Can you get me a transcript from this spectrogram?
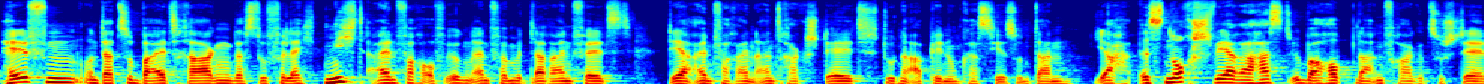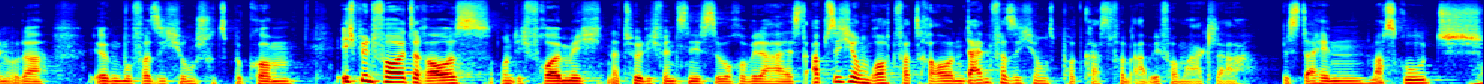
helfen und dazu beitragen, dass du vielleicht nicht einfach auf irgendeinen Vermittler reinfällst, der einfach einen Antrag stellt, du eine Ablehnung kassierst und dann, ja, es noch schwerer hast, überhaupt eine Anfrage zu stellen oder irgendwo Versicherungsschutz bekommen. Ich bin für heute raus und ich freue mich natürlich, wenn es nächste Woche wieder heißt, Absicherung braucht Vertrauen, dein Versicherungspodcast von ABV Makler. Bis dahin, mach's gut.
